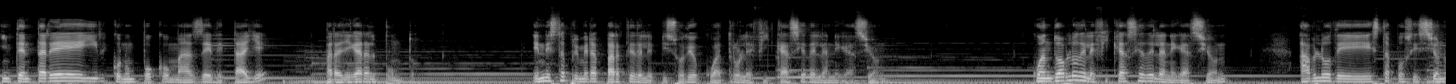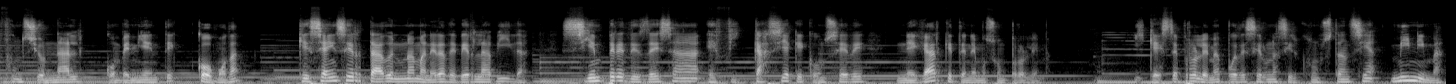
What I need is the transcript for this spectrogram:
Intentaré ir con un poco más de detalle para llegar al punto. En esta primera parte del episodio 4, la eficacia de la negación, cuando hablo de la eficacia de la negación, hablo de esta posición funcional, conveniente, cómoda, que se ha insertado en una manera de ver la vida, siempre desde esa eficacia que concede negar que tenemos un problema y que este problema puede ser una circunstancia mínima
